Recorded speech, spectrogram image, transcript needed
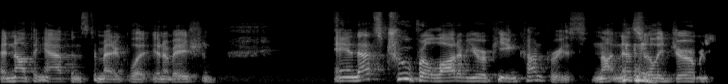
and nothing happens to medical innovation. And that's true for a lot of European countries, not necessarily Germany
